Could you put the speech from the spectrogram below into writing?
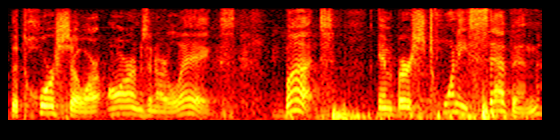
the torso, our arms and our legs. But in verse 27,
